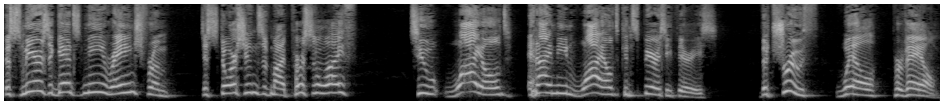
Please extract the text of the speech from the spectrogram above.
The smears against me range from distortions of my personal life to wild, and I mean wild, conspiracy theories. The truth will prevail.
